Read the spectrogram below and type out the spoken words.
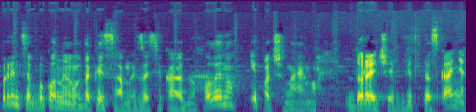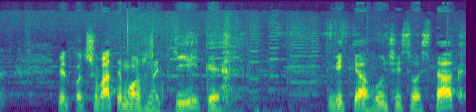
Принцип виконуємо такий самий: засікаю одну хвилину і починаємо. До речі, в відтисканнях відпочивати можна тільки відтягуючись ось так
